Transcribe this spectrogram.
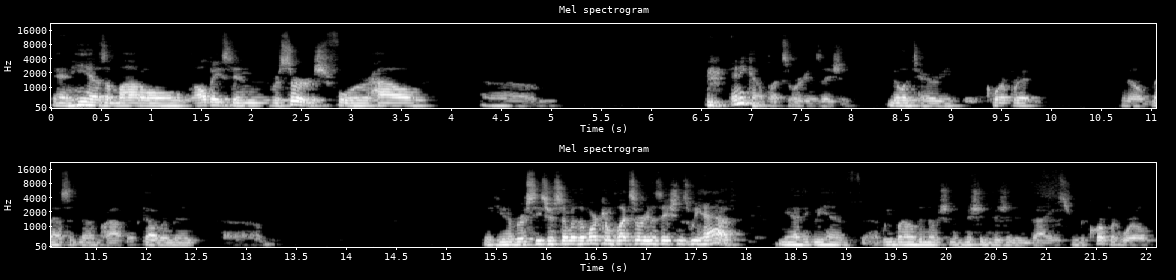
And he has a model all based in research for how any complex organization, military, corporate, you know, massive nonprofit, government, um, the universities are some of the more complex organizations we have. I mean, I think we have uh, we borrowed the notion of mission, vision, and values from the corporate world.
